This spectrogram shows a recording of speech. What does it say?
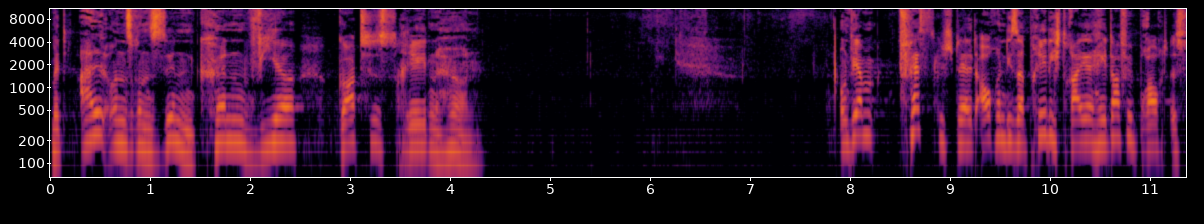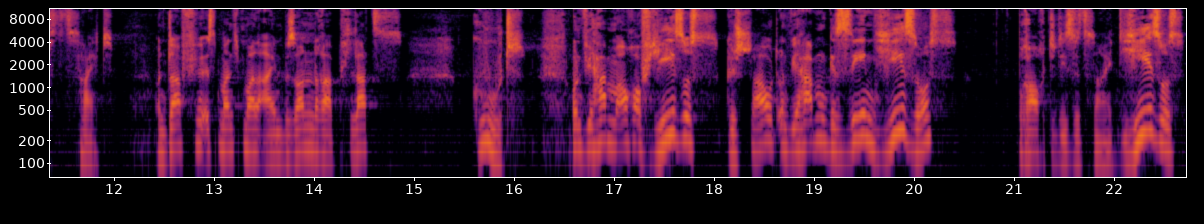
mit all unseren Sinnen können wir Gottes Reden hören. Und wir haben festgestellt, auch in dieser Predigtreihe, hey, dafür braucht es Zeit. Und dafür ist manchmal ein besonderer Platz gut. Und wir haben auch auf Jesus geschaut und wir haben gesehen, Jesus brauchte diese Zeit. Jesus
